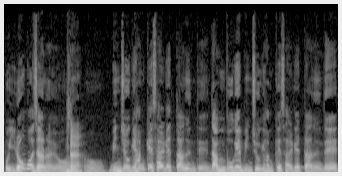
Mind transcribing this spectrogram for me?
뭐 이런 거잖아요. 네. 어, 민족이 함께 살겠다는데 남북의 민족이 함께 살겠다는데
